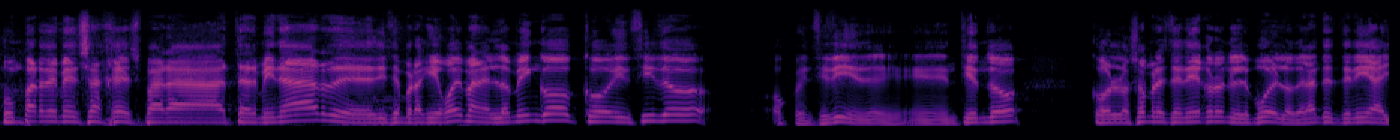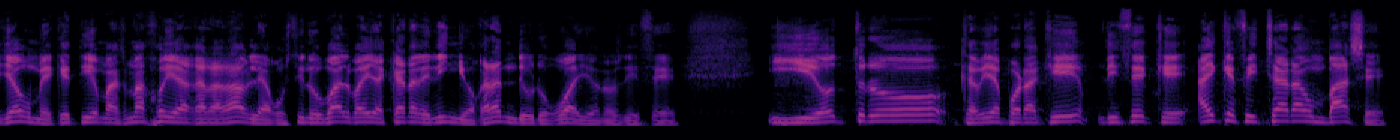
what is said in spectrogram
Un par de mensajes para terminar. Eh, dicen por aquí, Guayman, el domingo coincido, o coincidí, eh, entiendo, con los hombres de negro en el vuelo. Delante tenía a Jaume, qué tío más majo y agradable. Agustín Ubal, vaya cara de niño, grande uruguayo, nos dice. Y otro que había por aquí dice que hay que fichar a un base,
